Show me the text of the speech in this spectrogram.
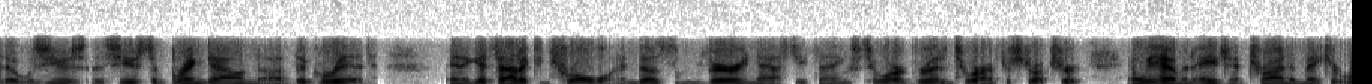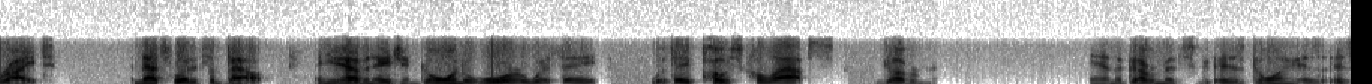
that was used that's used to bring down uh, the grid and it gets out of control and does some very nasty things to our grid and to our infrastructure. And we have an agent trying to make it right, and that's what it's about. And you have an agent going to war with a with a post-collapse government, and the government is going is, is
